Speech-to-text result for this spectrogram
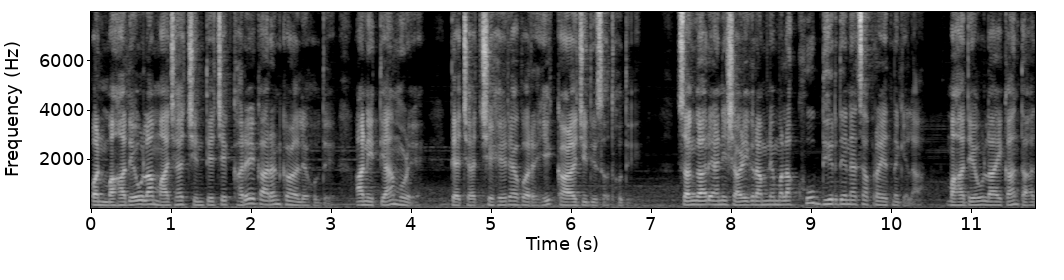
पण महादेवला माझ्या चिंतेचे खरे कारण कळले होते आणि त्यामुळे त्याच्या चेहऱ्यावरही काळजी दिसत होती. संगारे आणि शाळीग्रामने मला खूप धीर देण्याचा प्रयत्न केला. महादेवला एकांतात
